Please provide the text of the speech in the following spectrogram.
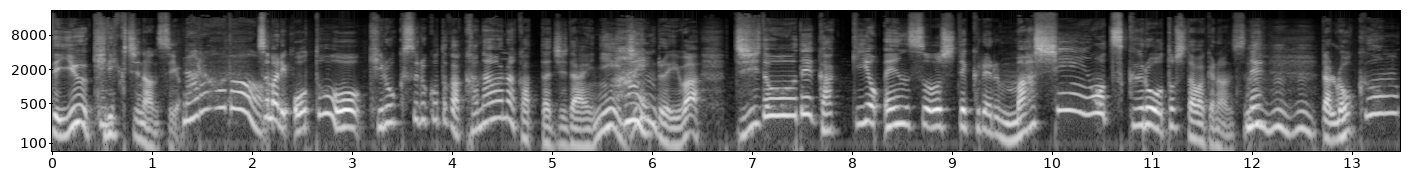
っっていう切り口なんですよ。なるほどつまり音を記録することが叶わなかった時代にはい人類は自動で楽器を演奏してくれるマシーンを作ろうとしたわけなんですね。だから録音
